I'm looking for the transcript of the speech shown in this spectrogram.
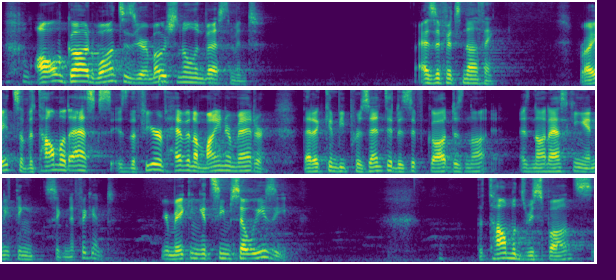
All God wants is your emotional investment. As if it's nothing. Right? So the Talmud asks, is the fear of heaven a minor matter that it can be presented as if God does not is not asking anything significant? You're making it seem so easy. The Talmud's response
